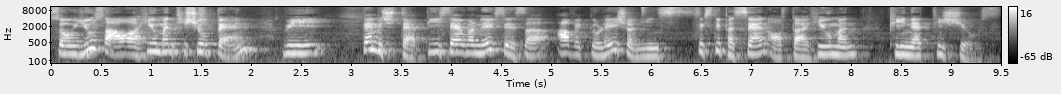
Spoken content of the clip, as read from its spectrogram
So use our human tissue bank, we demonstrate that B7X is uh, upregulation in 60% of the human peanut tissues.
